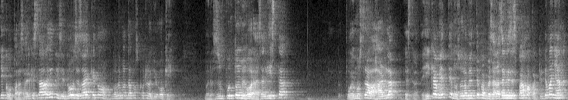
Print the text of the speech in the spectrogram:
Y como para saber qué estaban haciendo, y dice, no, usted sabe que no, no le mandamos correo. Yo, ok. Bueno, ese es un punto de mejora. Esa lista podemos trabajarla estratégicamente, no solamente para empezar a hacerles spam a partir de mañana,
